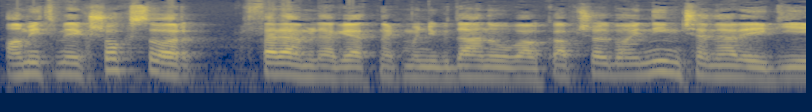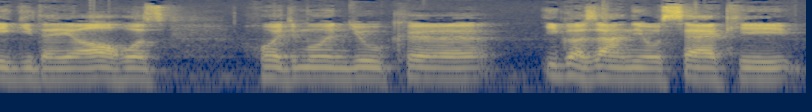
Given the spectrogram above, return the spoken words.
amit még sokszor felemlegetnek mondjuk Dánóval kapcsolatban, hogy nincsen elég jégideje ahhoz, hogy mondjuk uh, igazán jó szelki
